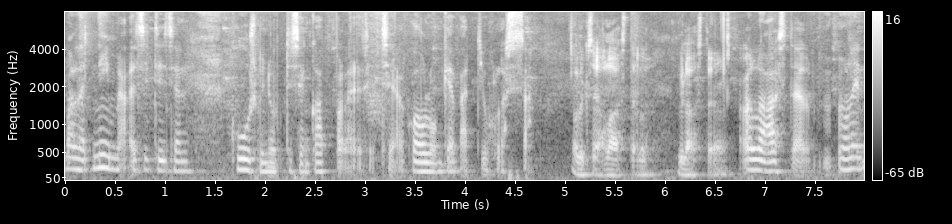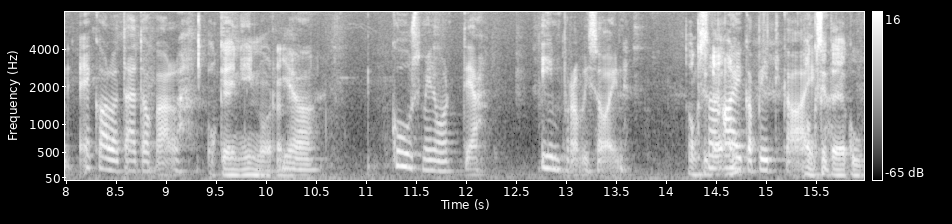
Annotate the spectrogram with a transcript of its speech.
Ballet, niin mä esitin sen kuusiminuuttisen kappaleen sit siellä koulun kevätjuhlassa. Oliko se ala-asteella, yläasteella? Ala-asteella. Mä olin ekalla tai tokalla. Okei, niin nuorena. Joo. Kuusi minuuttia improvisoin. Onko Se on aika pitkä aika. Onko sitä joku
